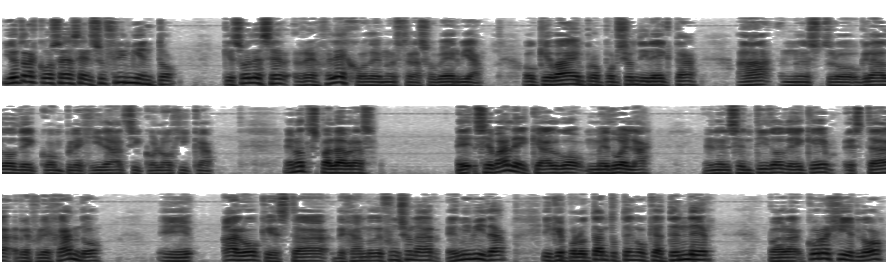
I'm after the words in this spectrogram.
y otra cosa es el sufrimiento que suele ser reflejo de nuestra soberbia o que va en proporción directa a nuestro grado de complejidad psicológica. En otras palabras, eh, se vale que algo me duela en el sentido de que está reflejando eh, algo que está dejando de funcionar en mi vida y que por lo tanto tengo que atender para corregirlo,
